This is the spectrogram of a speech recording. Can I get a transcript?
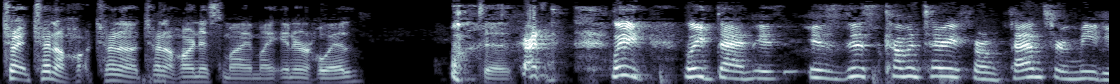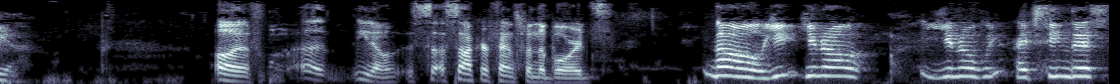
Trying, trying to trying to trying to harness my my inner Joel to wait, wait, Dan. Is is this commentary from fans or media? oh if, uh, you know so- soccer fans from the boards No, you you know, you know, we, I've seen this.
